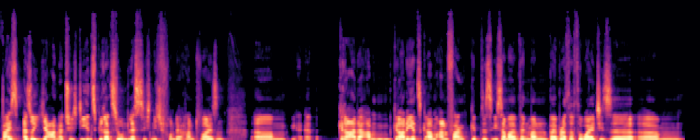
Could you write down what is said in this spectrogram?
weiß, also ja, natürlich, die Inspiration lässt sich nicht von der Hand weisen. Ähm, gerade am, gerade jetzt am Anfang gibt es, ich sag mal, wenn man bei Breath of the Wild diese ähm,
